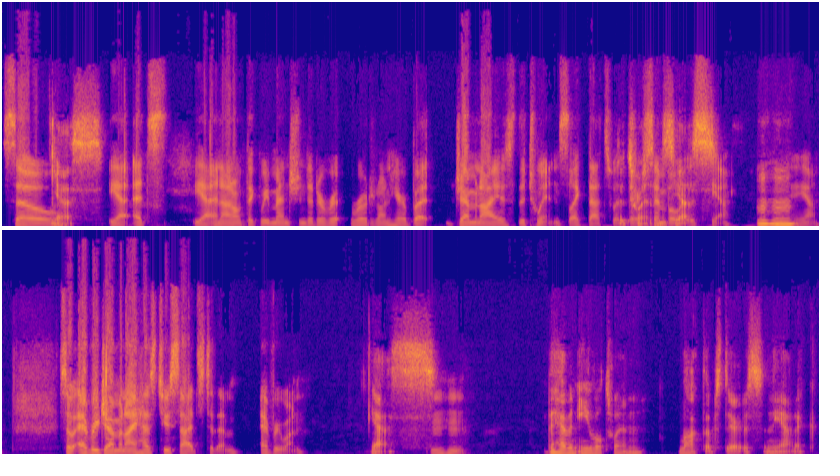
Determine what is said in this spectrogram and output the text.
So Yes. yeah, it's yeah, and I don't think we mentioned it or wr- wrote it on here, but Gemini is the twins. Like that's what The their twins, symbol yes. is. Yeah. hmm Yeah. So every Gemini has two sides to them. Everyone. Yes. hmm They have an evil twin locked upstairs in the attic.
